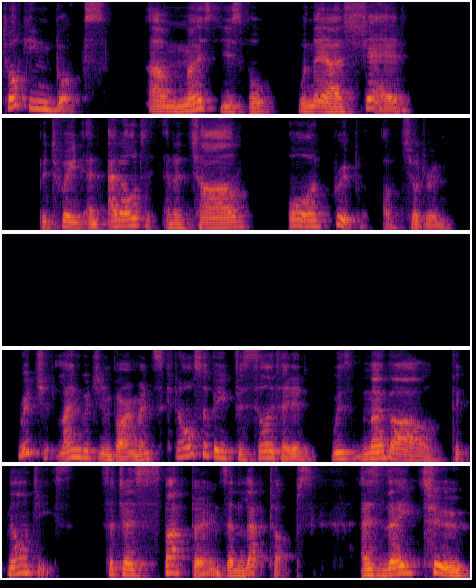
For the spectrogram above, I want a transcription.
Talking books are most useful when they are shared between an adult and a child or a group of children. Rich language environments can also be facilitated with mobile technologies such as smartphones and laptops, as they too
